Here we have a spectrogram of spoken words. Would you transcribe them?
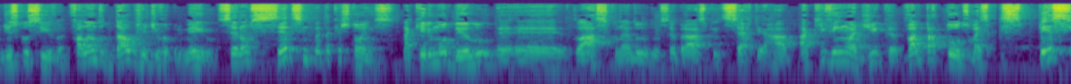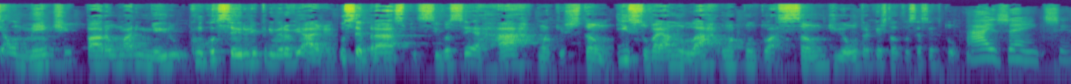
discursiva. Falando da objetiva primeiro, serão 150 questões, naquele modelo é, é, clássico né, do, do Sebrasp, certo e errado. Aqui vem uma dica, vale para todos, mas especialmente para o marinheiro concurseiro de primeira viagem. O Sebrasp, se você errar uma questão, isso vai anular uma pontuação de outra questão que você acertou. Ai, gente.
